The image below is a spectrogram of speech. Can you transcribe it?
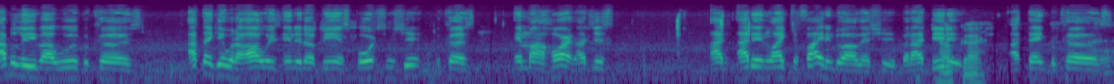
I believe I would because I think it would have always ended up being sports and shit because in my heart I just I, I didn't like to fight and do all that shit, but I did okay. it. I think because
